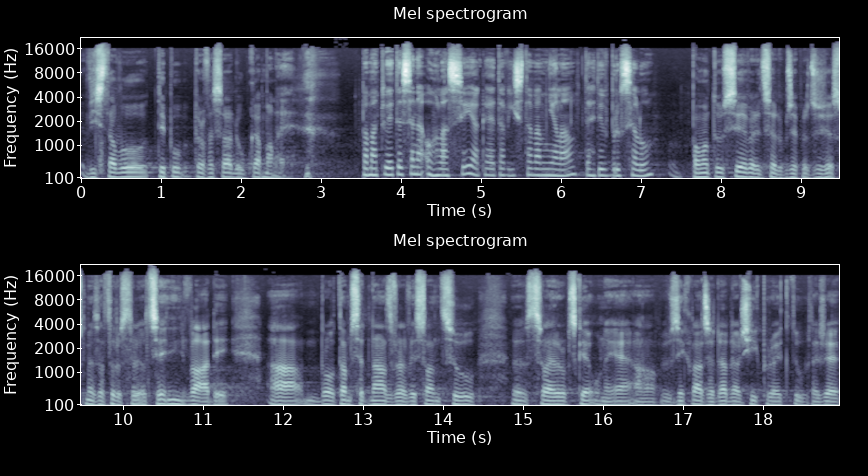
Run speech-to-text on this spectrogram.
výstavu typu profesora Doubka malé. Pamatujete se na ohlasy, jaké ta výstava měla tehdy v Bruselu? Pamatuju si je velice dobře, protože jsme za to dostali ocenění vlády a bylo tam 17 velvyslanců z celé Evropské unie a vznikla řada dalších projektů, takže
